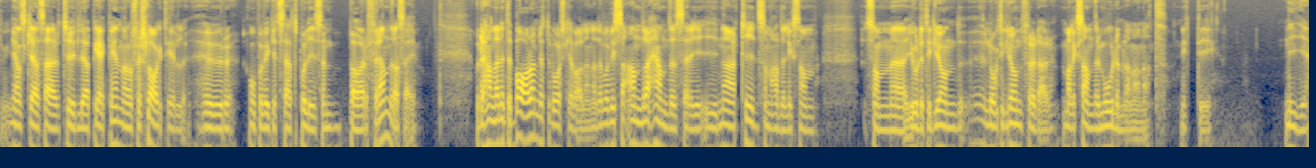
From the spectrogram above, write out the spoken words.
ganska så här tydliga pekpinnar och förslag till hur och på vilket sätt polisen bör förändra sig. Och det handlade inte bara om Göteborgskravallerna, det var vissa andra händelser i, i närtid som hade liksom som uh, gjorde till grund, låg till grund för det där, Alexandermorden bland annat, 99.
